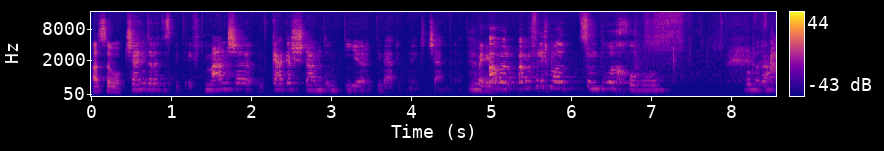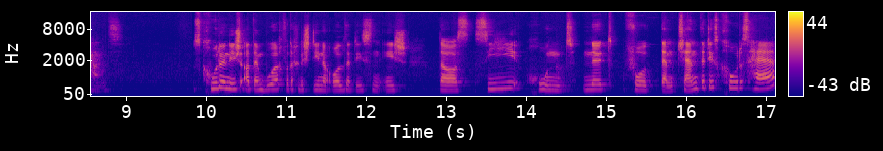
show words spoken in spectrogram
Also Gender, das betrifft Menschen und Gegenstände und Tiere, die werden nicht gendern. Aber wenn wir vielleicht mal zum Buch kommen, wo, wo wir da haben. Das Coole ist an dem Buch von Christine Olderdissen ist, dass sie kommt nicht von dem Gender-Diskurs her,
